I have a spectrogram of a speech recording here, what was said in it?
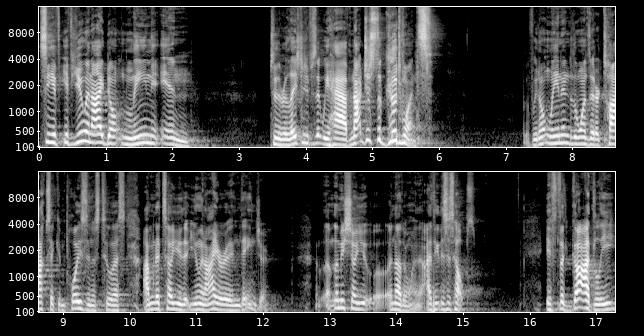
See, if, if you and I don't lean in to the relationships that we have, not just the good ones, but if we don't lean into the ones that are toxic and poisonous to us, I'm going to tell you that you and I are in danger. Let me show you another one. I think this is helps. If the godly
